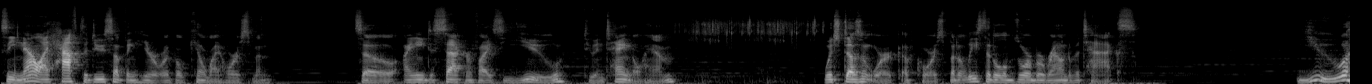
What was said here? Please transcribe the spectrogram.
See, now I have to do something here or they'll kill my horseman. So I need to sacrifice you to entangle him. Which doesn't work, of course, but at least it'll absorb a round of attacks. You...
